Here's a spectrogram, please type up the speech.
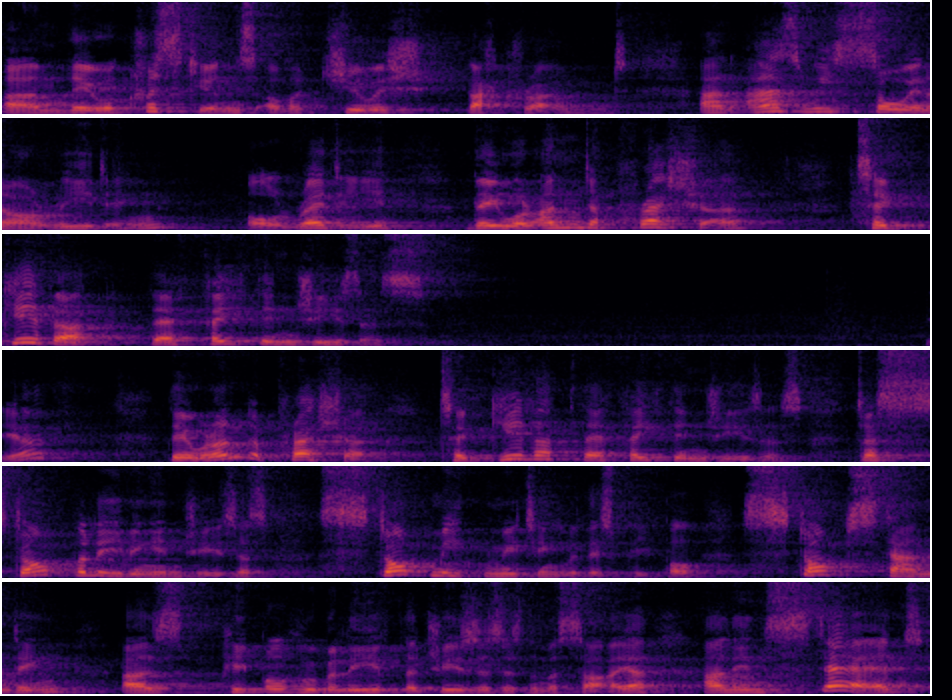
um, they were Christians of a Jewish background. And as we saw in our reading already, they were under pressure to give up their faith in Jesus. Yeah? They were under pressure to give up their faith in Jesus, to stop believing in Jesus, stop meet, meeting with this people, stop standing as people who believe that Jesus is the Messiah, and instead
